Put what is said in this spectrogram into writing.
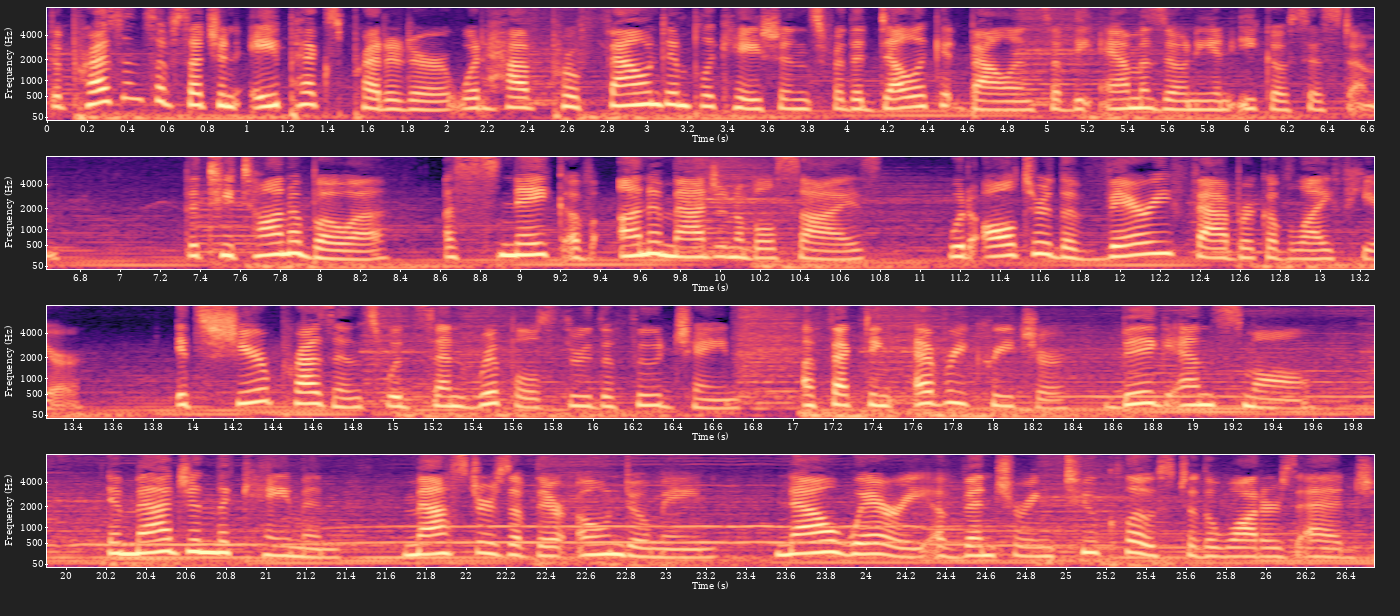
The presence of such an apex predator would have profound implications for the delicate balance of the Amazonian ecosystem. The Titanoboa, a snake of unimaginable size, would alter the very fabric of life here. Its sheer presence would send ripples through the food chain, affecting every creature, big and small. Imagine the caiman, masters of their own domain, now wary of venturing too close to the water's edge.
